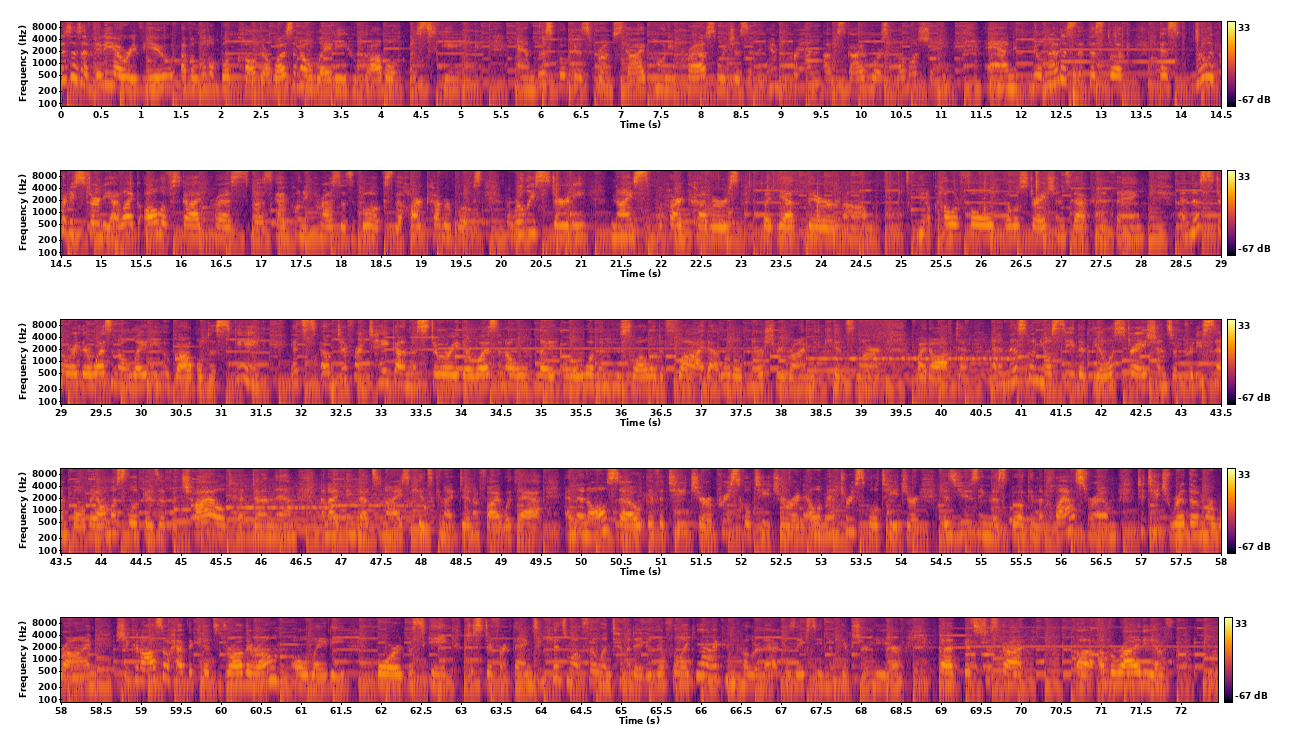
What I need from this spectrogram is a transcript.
This is a video review of a little book called There Was an Old Lady Who Gobbled a Skink. And this book is from Sky Pony Press, which is an imprint of Skyhorse Publishing. And you'll notice that this book is really pretty sturdy. I like all of Sky Press, uh, Sky Pony Press's books. The hardcover books really sturdy, nice hardcovers, but yet they're um, you know, colorful illustrations, that kind of thing. And this story, There Was an Old Lady Who Gobbled a Skink, it's a different take on the story. There was an old, lady, old woman who swallowed a fly, that little nursery rhyme that kids learn quite often. And in this one, you'll see that the illustrations are pretty simple. They almost look as if a child had done them, and I think that's nice. Kids can identify with that. And then also, if a teacher, a preschool teacher, or an elementary school teacher is using this book in the classroom to teach rhythm or rhyme. She could also have the kids draw their own old lady or the skink, just different things. And kids won't feel intimidated. They'll feel like, yeah, I can color that because they've seen the picture here. But it's just got uh, a variety of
